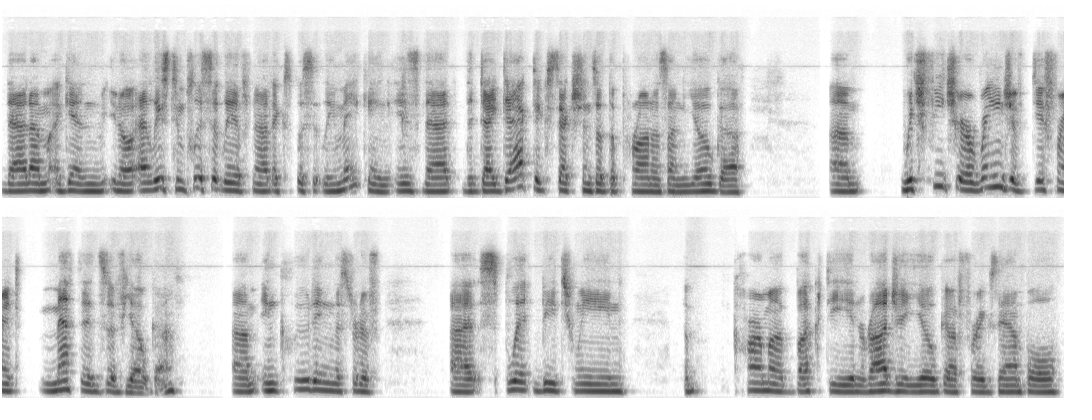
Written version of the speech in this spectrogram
that I'm again, you know, at least implicitly, if not explicitly making, is that the didactic sections of the Puranas on yoga um, which feature a range of different methods of yoga, um, including the sort of uh, split between uh, karma, bhakti, and raja yoga, for example.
